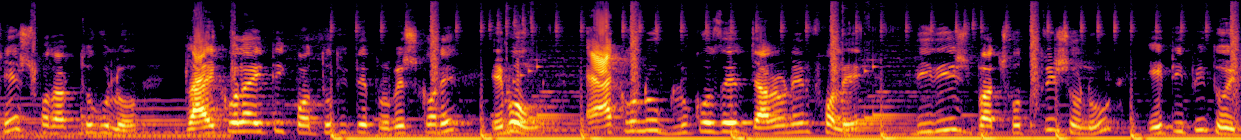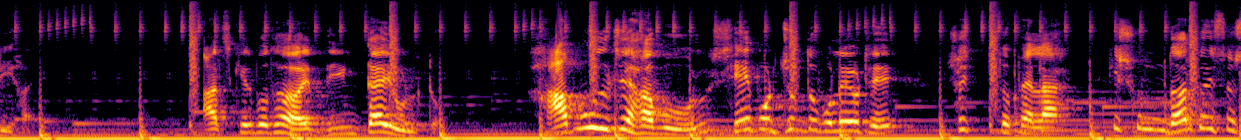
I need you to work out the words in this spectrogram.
শেষ পদার্থগুলো গ্লাইকোলাইটিক পদ্ধতিতে প্রবেশ করে এবং এক অণু গ্লুকোজের জারণের ফলে তিরিশ বা ছত্রিশ অণু এটিপি তৈরি হয়। আজকের বোধ হয় দিনটাই উল্টো। হাবুল যে হাবুল, সে পর্যন্ত বলে ওঠে, সত্য পেলা, কি সুন্দর করেছিস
